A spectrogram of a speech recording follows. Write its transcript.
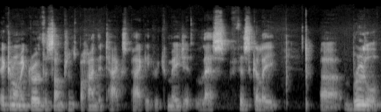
economic growth assumptions behind the tax package, which made it less fiscally uh, brutal,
